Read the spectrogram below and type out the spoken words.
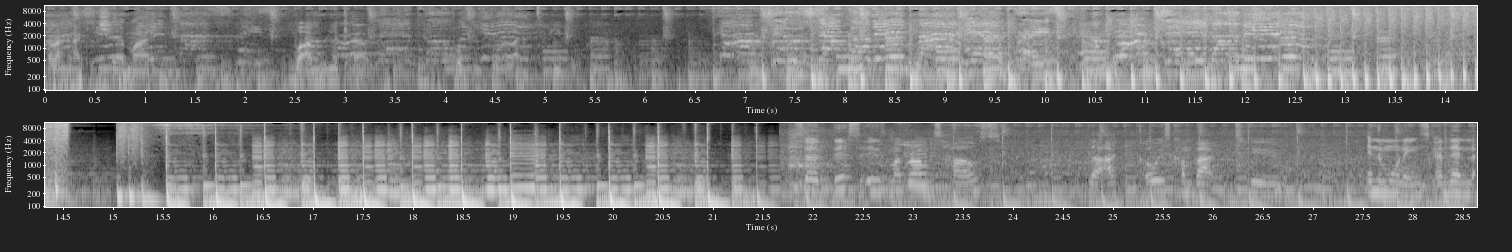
so like I could share my what I'm looking at for people, like to people. So this is my grandma's house that I always come back to in the mornings and then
